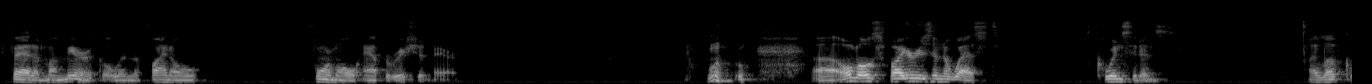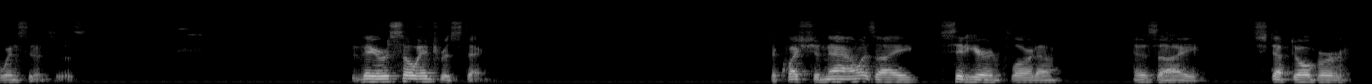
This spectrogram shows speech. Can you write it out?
Fatima miracle and the final formal apparition there. uh, all those fires in the West, coincidence. I love coincidences. They are so interesting. The question now, as I sit here in Florida, as I stepped over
